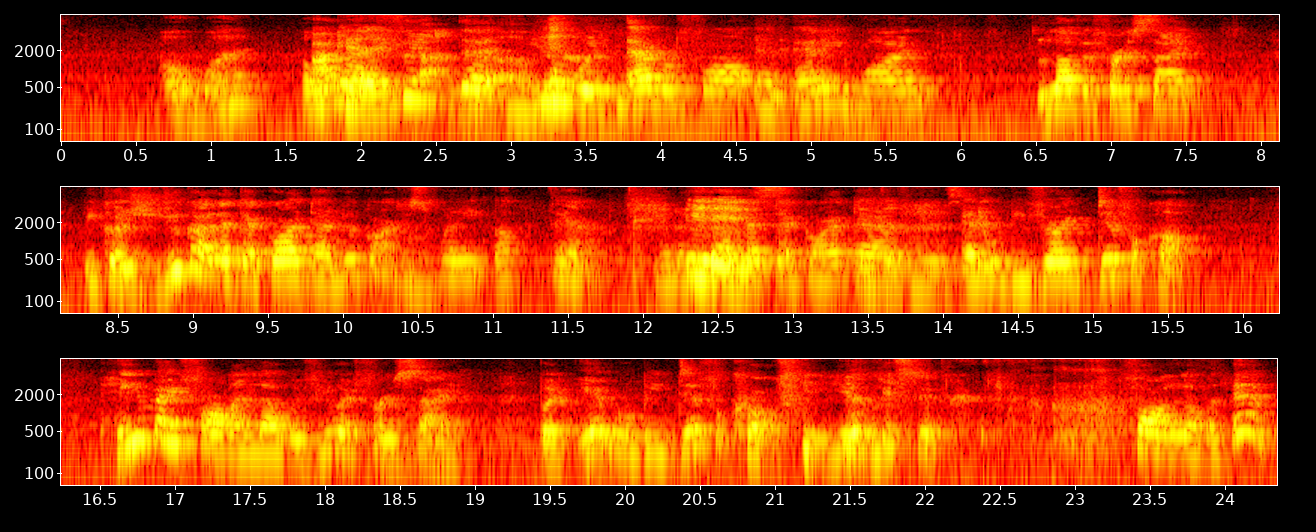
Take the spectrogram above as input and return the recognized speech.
Oh what? I don't think that you would ever fall in anyone love at first sight because you gotta let that guard down. Your guard is way up there. You know, you It gotta is. let that guard down. and it would be very difficult. He may fall in love with you at first mm-hmm. sight, but it will be difficult for you to fall in love with him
